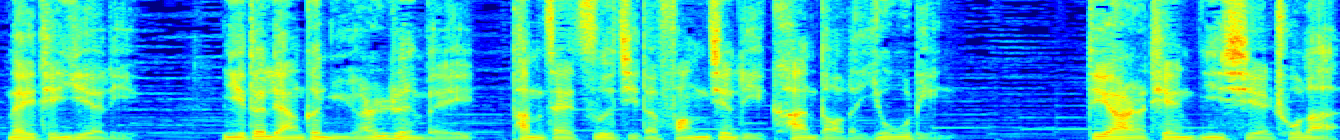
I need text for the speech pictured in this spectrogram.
那天夜里。你的两个女儿认为他们在自己的房间里看到了幽灵。第二天，你写出了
